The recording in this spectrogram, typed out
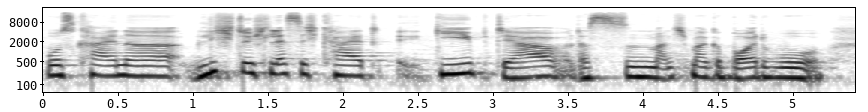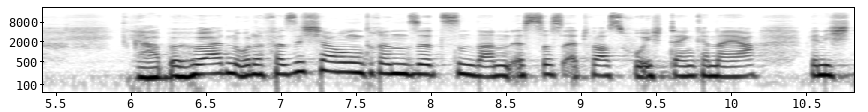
wo es keine Lichtdurchlässigkeit gibt, ja, das sind manchmal Gebäude, wo ja, Behörden oder Versicherungen drin sitzen, dann ist das etwas, wo ich denke, naja, wenn ich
